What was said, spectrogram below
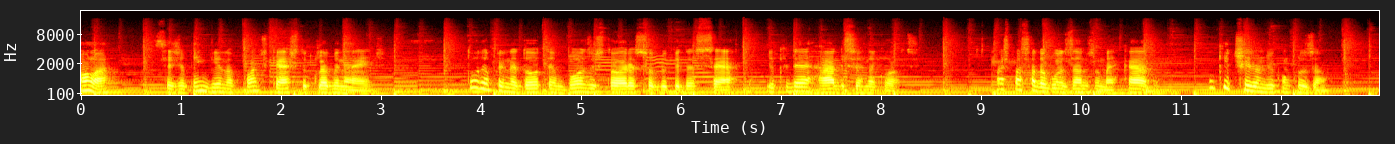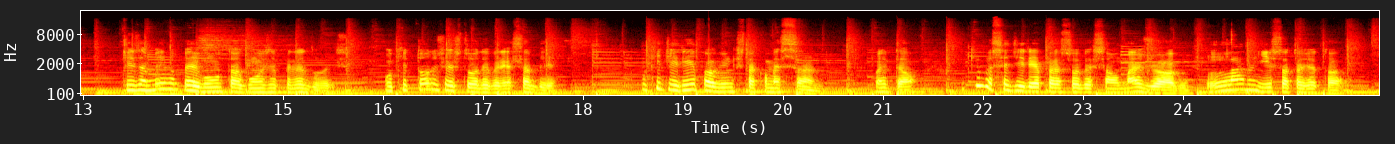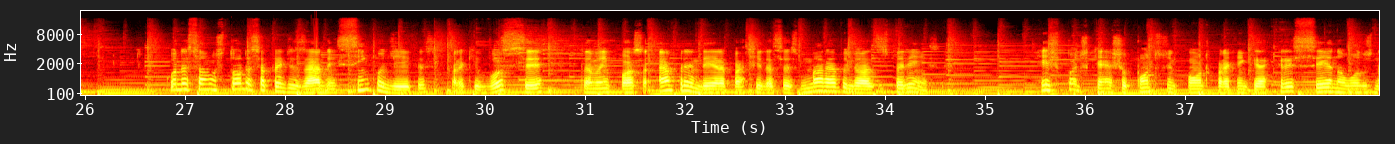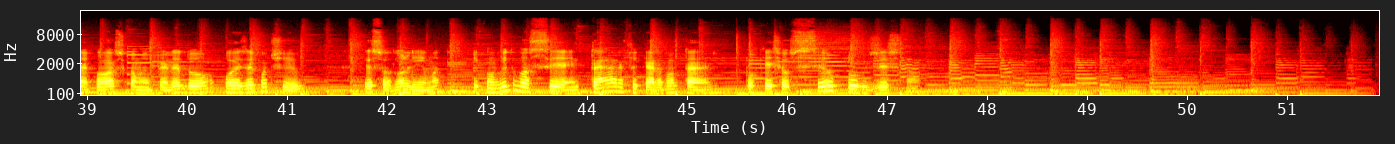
Olá, seja bem-vindo ao podcast do Club Naed. Todo empreendedor tem boas histórias sobre o que deu certo e o que deu errado em seus negócios. Mas passado alguns anos no mercado, o que tiram de conclusão? Fiz a mesma pergunta a alguns empreendedores. O que todo gestor deveria saber? O que diria para alguém que está começando? Ou então, o que você diria para a sua versão mais jovem, lá no início da trajetória? Condensamos todo esse aprendizado em 5 dicas para que você também possa aprender a partir dessas maravilhosas experiências. Este podcast é o ponto de encontro para quem quer crescer no mundo dos negócios como empreendedor ou executivo. Eu sou Lon Lima e convido você a entrar e ficar à vontade, porque este é o seu clube de gestão.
